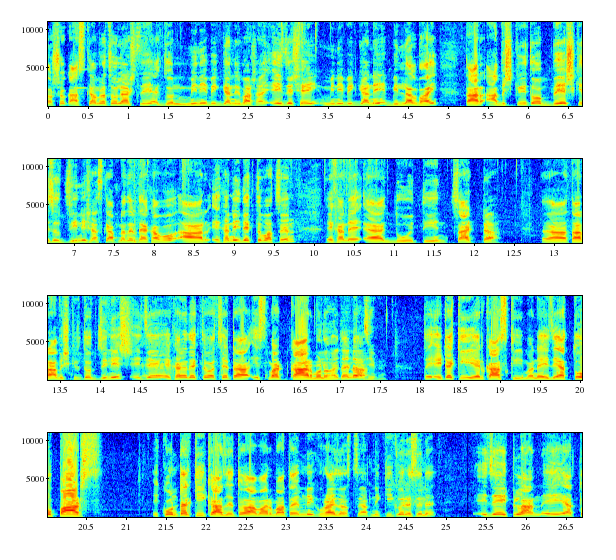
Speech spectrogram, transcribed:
দর্শক আজকে আমরা চলে আসছি একজন মিনি বিজ্ঞানীর বাসায়। এই যে সেই মিনি বিজ্ঞানী বিল্লাল ভাই তার আবিষ্কৃত বেশ কিছু জিনিস আজকে আপনাদের দেখাবো। আর এখানেই দেখতে পাচ্ছেন এখানে এক দুই তিন চারটা তার আবিষ্কৃত জিনিস। এই যে এখানে দেখতে পাচ্ছি এটা স্মার্ট কার মনে হয় তাই না? তো এটা কি? এর কাজ কি? মানে এই যে এত পার্টস এই কোনটার কি কাজ? এ তো আমার মাথা এমনি ঘোরায় যাচ্ছে। আপনি কি করেছেন? এই যে এই প্ল্যান এই এত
